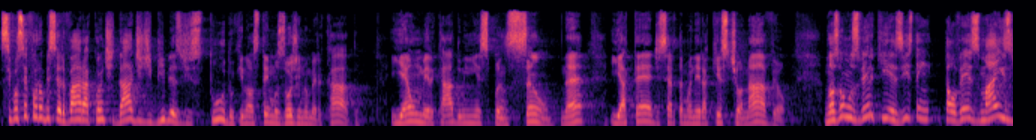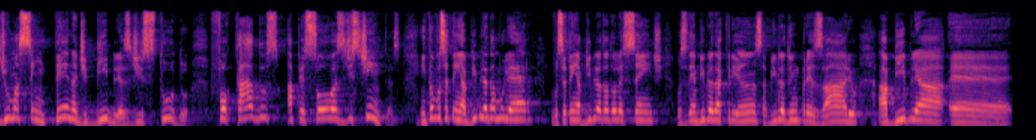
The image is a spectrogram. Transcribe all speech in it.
Se você for observar a quantidade de Bíblias de estudo que nós temos hoje no mercado, e é um mercado em expansão, né? E até de certa maneira questionável, nós vamos ver que existem talvez mais de uma centena de Bíblias de estudo focados a pessoas distintas. Então você tem a Bíblia da mulher, você tem a Bíblia do adolescente, você tem a Bíblia da criança, a Bíblia do empresário, a Bíblia, é,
